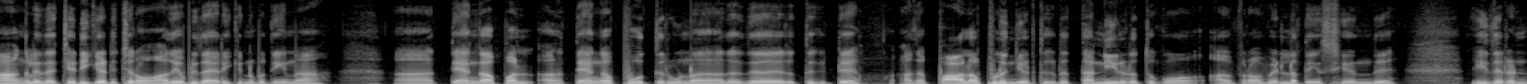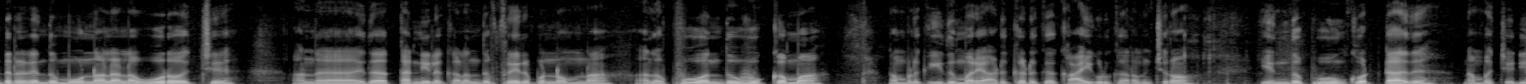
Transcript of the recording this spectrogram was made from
நாங்களே இந்த செடிக்கு அடிச்சிடுவோம் அது எப்படி தயாரிக்கணும்னு பார்த்திங்கன்னா தேங்காய் பால் அந்த தேங்காய் பூ திருவுன அதை இது எடுத்துக்கிட்டு அதை பாலை புழிஞ்சு எடுத்துக்கிட்டு தண்ணீர் எடுத்துக்குவோம். அப்புறம் வெள்ளத்தையும் சேர்ந்து இது ரெண்டு மூணு நாள் நல்லா ஊற வச்சு அந்த இதை தண்ணியில் கலந்து ஃப்ரை பண்ணோம்னா அந்த பூ வந்து ஊக்கமாக நம்மளுக்கு இது மாதிரி அடுக்கடுக்க காய் கொடுக்க ஆரம்பிச்சிடும் எந்த பூவும் கொட்டாது. நம்ம செடி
